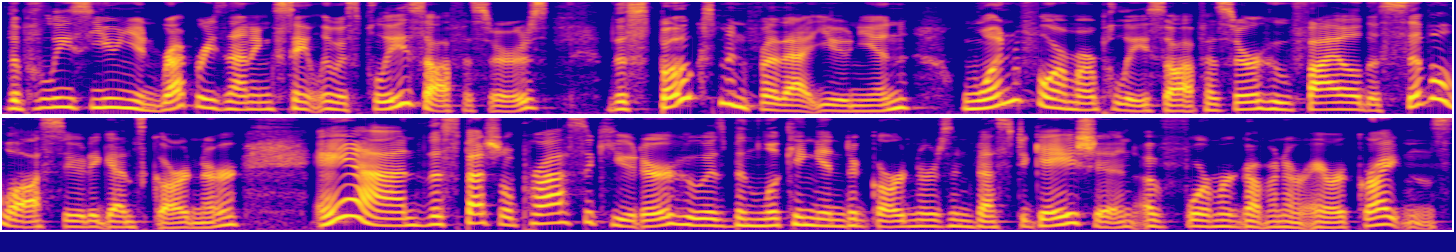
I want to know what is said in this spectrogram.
the police union representing St. Louis police officers, the spokesman for that union, one former police officer who filed a civil lawsuit against Gardner, and the special prosecutor who has been looking into Gardner's investigation of former Governor Eric Greitens.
